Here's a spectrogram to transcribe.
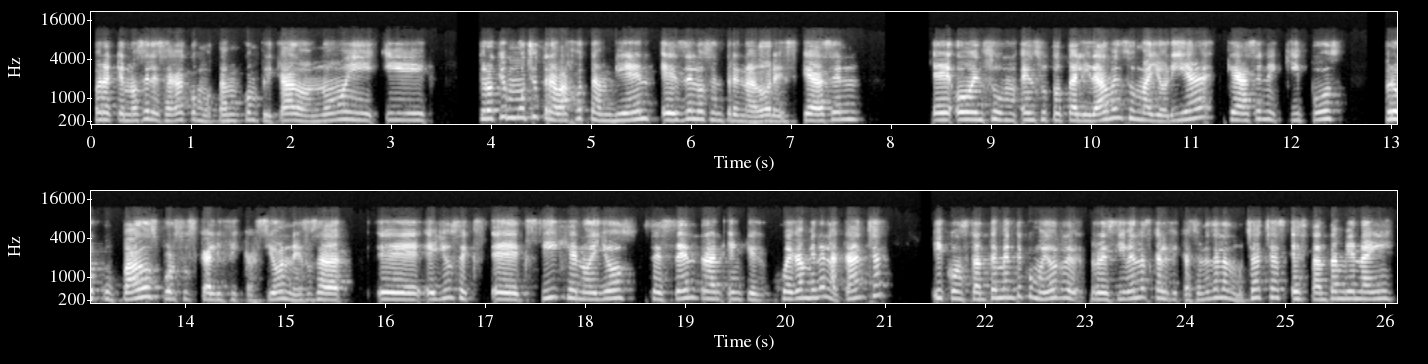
para que no se les haga como tan complicado, ¿no? Y, y creo que mucho trabajo también es de los entrenadores que hacen, eh, o en su, en su totalidad o en su mayoría, que hacen equipos preocupados por sus calificaciones. O sea, eh, ellos exigen o ellos se centran en que juegan bien en la cancha y constantemente como ellos reciben las calificaciones de las muchachas, están también ahí,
